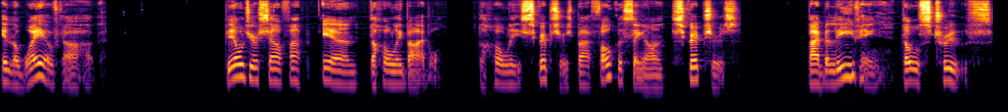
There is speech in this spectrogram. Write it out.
in the way of God. Build yourself up in the Holy Bible the Holy Scriptures by focusing on Scriptures, by believing those truths,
